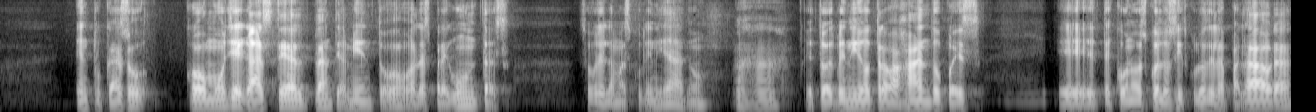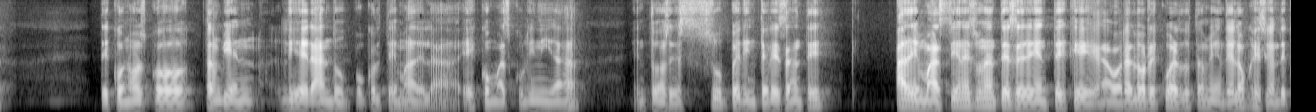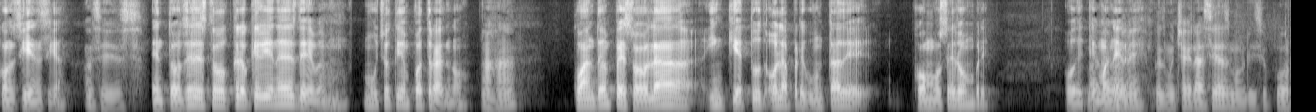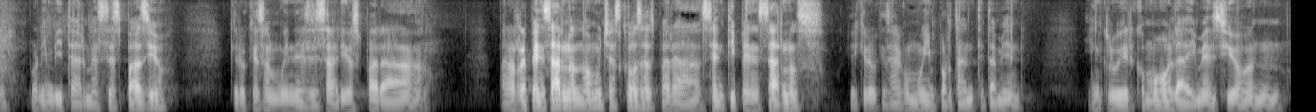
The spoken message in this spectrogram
en tu caso, cómo llegaste al planteamiento o a las preguntas sobre la masculinidad, ¿no? Ajá. Que tú has venido trabajando, pues, eh, te conozco en los círculos de la palabra, te conozco también liderando un poco el tema de la ecomasculinidad, entonces súper interesante. Además tienes un antecedente que ahora lo recuerdo también de la objeción de conciencia. Así es. Entonces esto creo que viene desde mucho tiempo atrás, ¿no? Ajá. ¿Cuándo empezó la inquietud o la pregunta de cómo ser hombre? ¿O de qué manera? Pues muchas gracias, Mauricio, por, por invitarme a este espacio. Creo que son muy necesarios para, para repensarnos, ¿no? Muchas cosas, para sentipensarnos, que creo que es algo muy importante también incluir como la dimensión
